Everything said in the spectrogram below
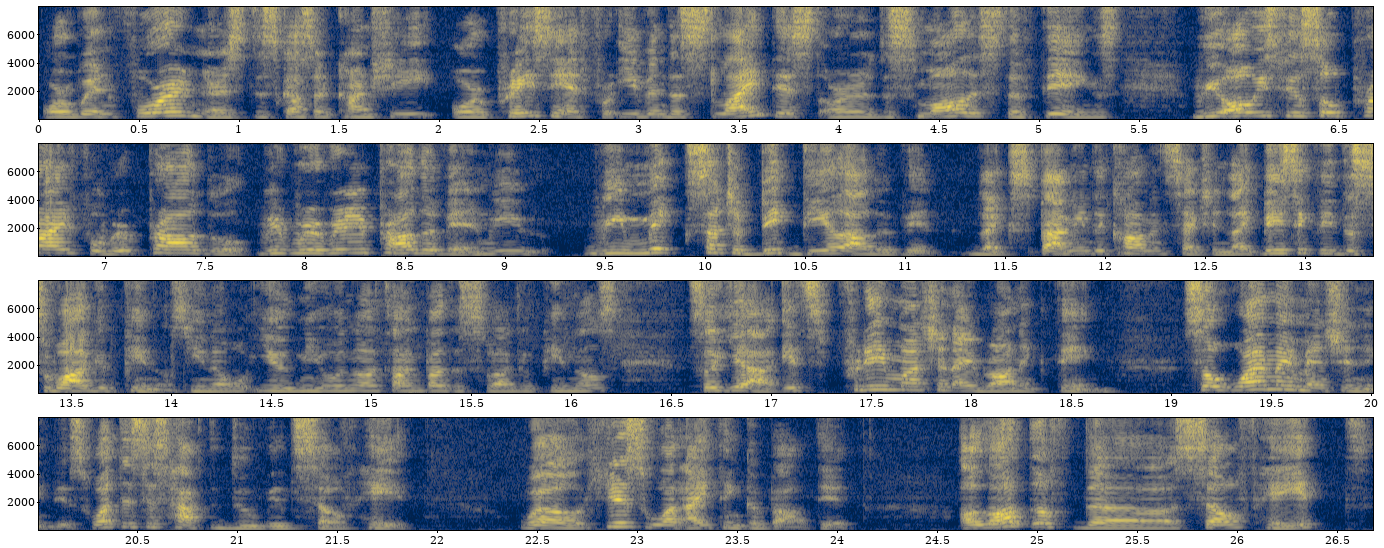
or when foreigners discuss our country or praising it for even the slightest or the smallest of things, we always feel so prideful. We're proud of We're, really proud of it. And we, we make such a big deal out of it. Like spamming the comment section. Like basically the Swagapinos. You know, you, you know talking about? The Swagapinos. So yeah, it's pretty much an ironic thing. So why am I mentioning this? What does this have to do with self-hate? Well, here's what I think about it. A lot of the self-hate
